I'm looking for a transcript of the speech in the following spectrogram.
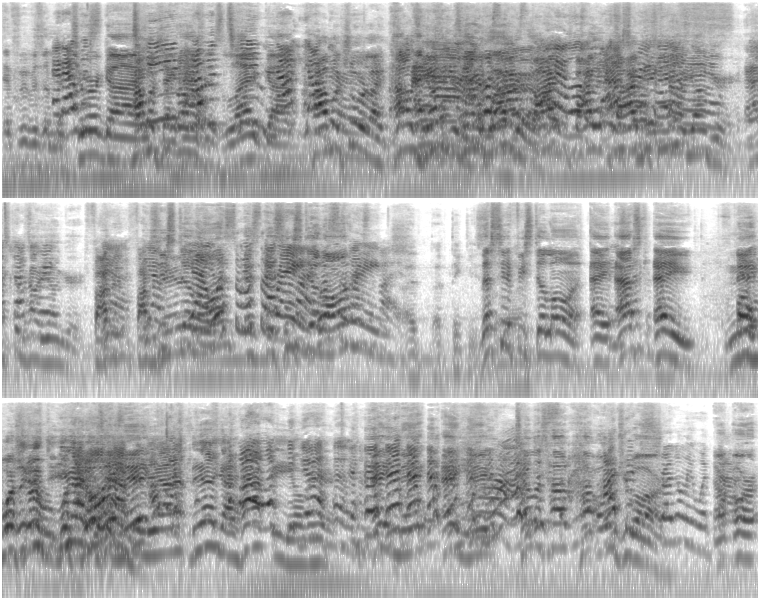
If it was a mature guy, how much team, I was life guy. How mature? Like how, younger? younger? Five, five, five, five years. How younger? Ask him how younger. Five, yeah. five. Yeah. Is still yeah. on? What's, what's is, is he still on? I, think he's. Let's see if he's still on. Hey, ask. Hey. Nick, oh, what's your, what's you got your oh, happy. Nick? Yeah, you got happy over here. Hey, Nick. Hey, Nick. Tell us how, how old I've you are. struggling with that. Or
